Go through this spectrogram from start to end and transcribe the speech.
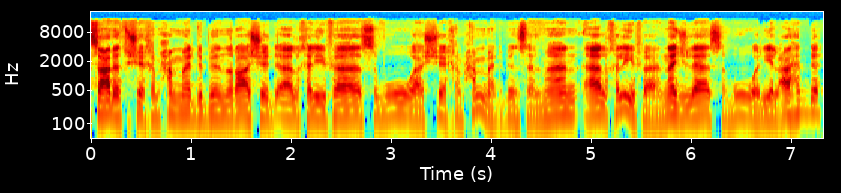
سعادة الشيخ محمد بن راشد آل خليفة سمو الشيخ محمد بن سلمان آل خليفة نجلة سمو ولي العهد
